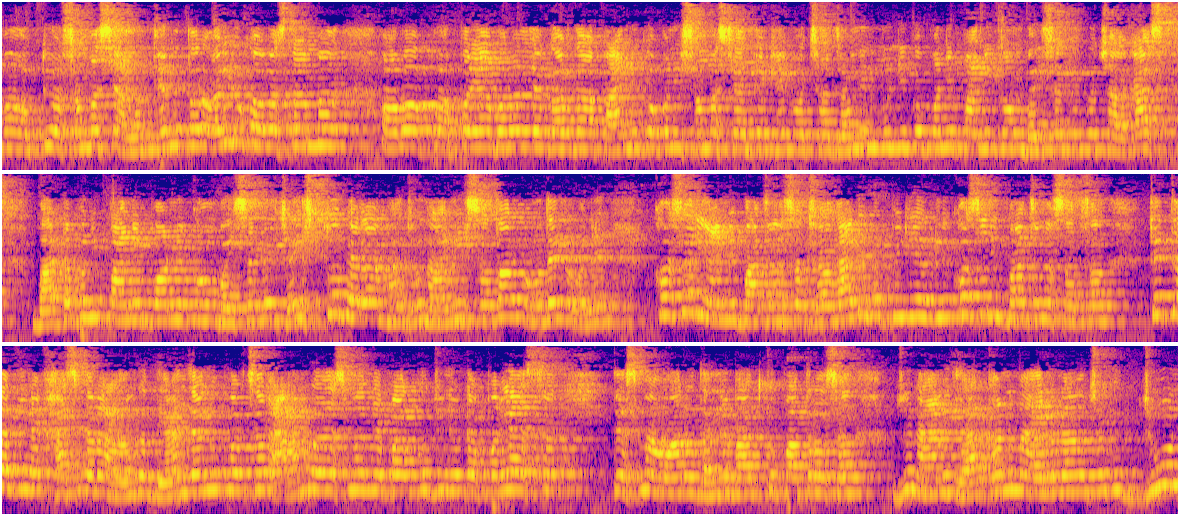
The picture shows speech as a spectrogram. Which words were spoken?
म- त्यो समस्या हुन्थेन तर अहिलेको अवस्थामा अब पर्यावरणले गर्दा पानीको पनि समस्या देखेको छ जमिन मुनिको पनि पानी कम भइसकेको छ आकाशबाट पनि पानी पर्ने कम भइसकेको छ। यस्तो बेलामा जुन हामी सतर्क हुँदैन भने कसरी हामी बाँच्न सक्छ? अगाडिको पिँढीहरूले कसरी बाँच्न सक्छ? त्यतातिर खास गरेर हाम्रो ध्यान जानुपर्छ र हाम्रो यसमा नेपालको जुन एउटा प्रयास छ त्यसमा उहाँहरू धन्यवादको पात्र छ। जुन हामी झारखण्डमा हेरेर आउँछौँ कि जुन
